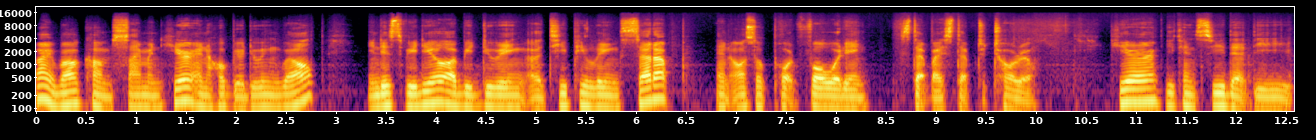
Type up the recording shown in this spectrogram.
Hi, welcome. Simon here and I hope you're doing well. In this video, I'll be doing a TP-Link setup and also port forwarding step-by-step -step tutorial. Here you can see that the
